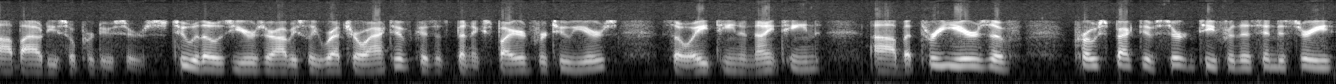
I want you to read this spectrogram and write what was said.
uh, biodiesel producers. Two of those years are obviously retroactive because it's been expired for two years, so 18 and 19. Uh, but three years of prospective certainty for this industry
